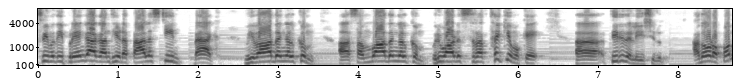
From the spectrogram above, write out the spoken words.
ശ്രീമതി പ്രിയങ്ക ഗാന്ധിയുടെ പാലസ്റ്റീൻ ബാഗ് വിവാദങ്ങൾക്കും സംവാദങ്ങൾക്കും ഒരുപാട് ശ്രദ്ധയ്ക്കുമൊക്കെ തിരിതെളിയിച്ചിരുന്നു. അതോടൊപ്പം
